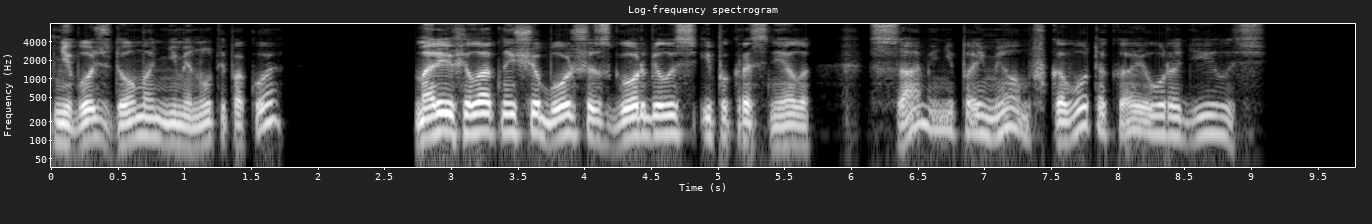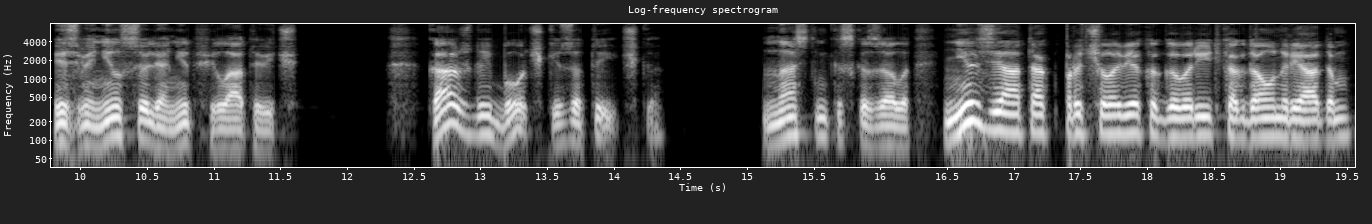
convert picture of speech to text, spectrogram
Небось, дома ни минуты покоя? Мария Филатовна еще больше сгорбилась и покраснела. Сами не поймем, в кого такая уродилась. Извинился Леонид Филатович. Каждой бочке затычка. Настенька сказала, нельзя так про человека говорить, когда он рядом.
